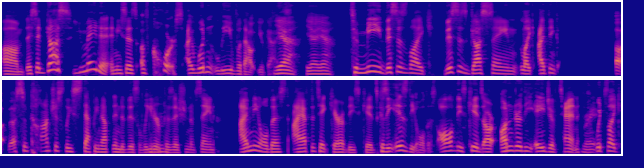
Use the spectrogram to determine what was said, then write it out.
Um, they said, Gus, you made it. And he says, Of course, I wouldn't leave without you guys. Yeah, yeah, yeah. To me, this is like, this is Gus saying, like, I think uh, uh, subconsciously stepping up into this leader Mhm. position of saying, I'm the oldest. I have to take care of these kids because he is the oldest. All of these kids are under the age of 10 Right. which like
